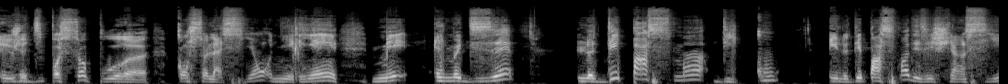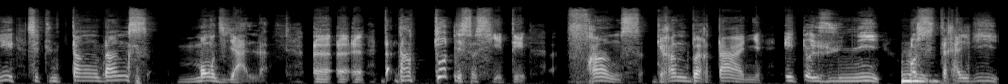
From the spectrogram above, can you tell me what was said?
je dis pas ça pour euh, consolation ni rien, mais elle me disait le dépassement des coûts et le dépassement des échéanciers, c'est une tendance mondiale. Euh, euh, dans toutes les sociétés, France, Grande-Bretagne, États-Unis, hmm. Australie,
